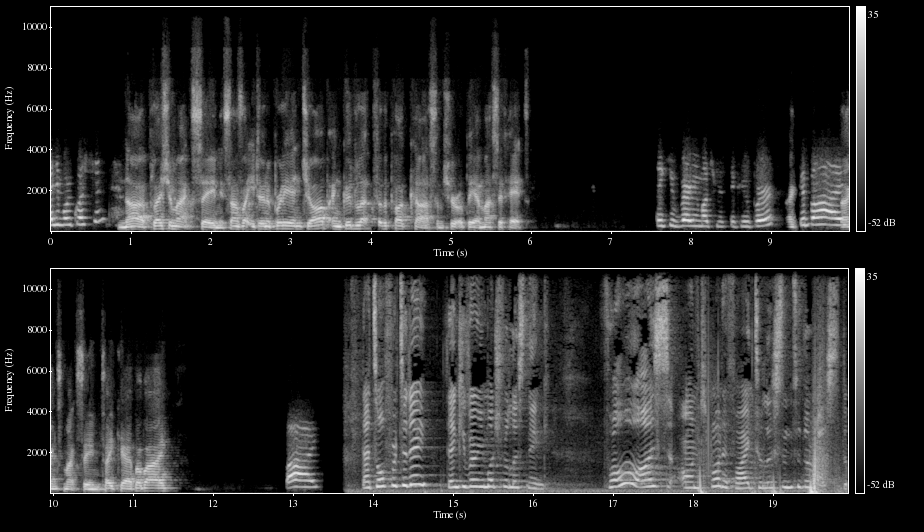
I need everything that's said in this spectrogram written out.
any more questions? No, pleasure, Maxime. It sounds like you're doing a brilliant job and good luck for the podcast. I'm sure it'll be a massive hit. Thank you very much, Mr. Cooper. Thanks. Goodbye. Thanks, Maxime. Take care. Bye-bye. Bye. That's all for today. Thank you very much for listening. Follow us on Spotify to listen to the rest.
